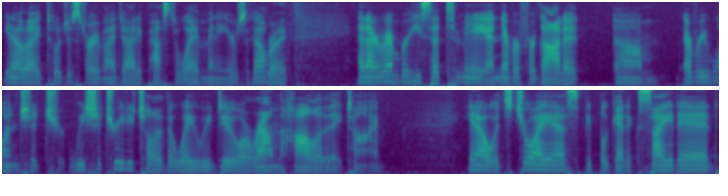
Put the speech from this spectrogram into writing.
You know, I told you a story of my dad. He passed away many years ago. right? And I remember he said to me, I never forgot it. Um, everyone should tr- we should treat each other the way we do around the holiday time. You know, it's joyous. People get excited.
